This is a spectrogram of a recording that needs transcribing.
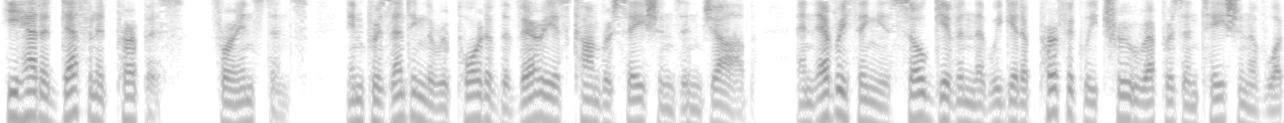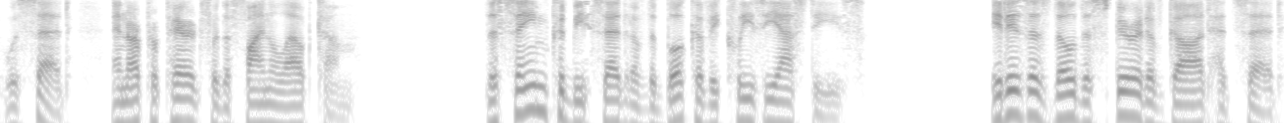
He had a definite purpose, for instance, in presenting the report of the various conversations in Job, and everything is so given that we get a perfectly true representation of what was said, and are prepared for the final outcome. The same could be said of the book of Ecclesiastes. It is as though the Spirit of God had said,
